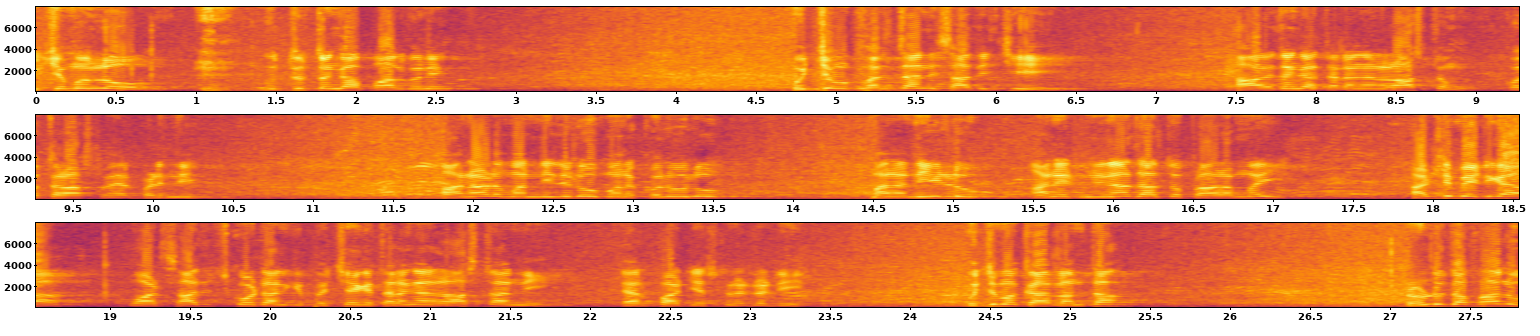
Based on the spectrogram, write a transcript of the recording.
ఉద్యమంలో ఉధృతంగా పాల్గొని ఉద్యమ ఫలితాన్ని సాధించి ఆ విధంగా తెలంగాణ రాష్ట్రం కొత్త రాష్ట్రం ఏర్పడింది. ఆనాడు మన నిధులు మన కొలువులు మన నీళ్ళు అనే నినాదాలతో ప్రారంభమై అల్టిమేట్గా వాటి సాధించుకోవడానికి ప్రత్యేక తెలంగాణ రాష్ట్రాన్ని ఏర్పాటు చేసుకున్నటువంటి ఉద్యమకారులంతా రెండు దఫాలు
